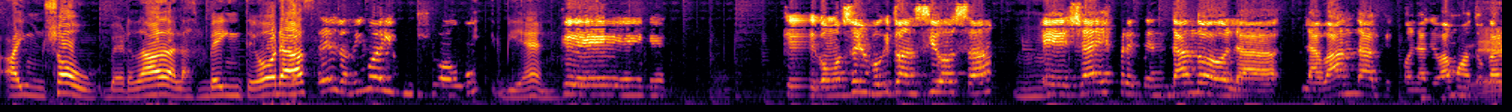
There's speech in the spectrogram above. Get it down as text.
hay un show, ¿verdad? A las 20 horas. El domingo hay un show Bien. que, que como soy un poquito ansiosa, eh, ya es presentando la, la banda que, con la que vamos a tocar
